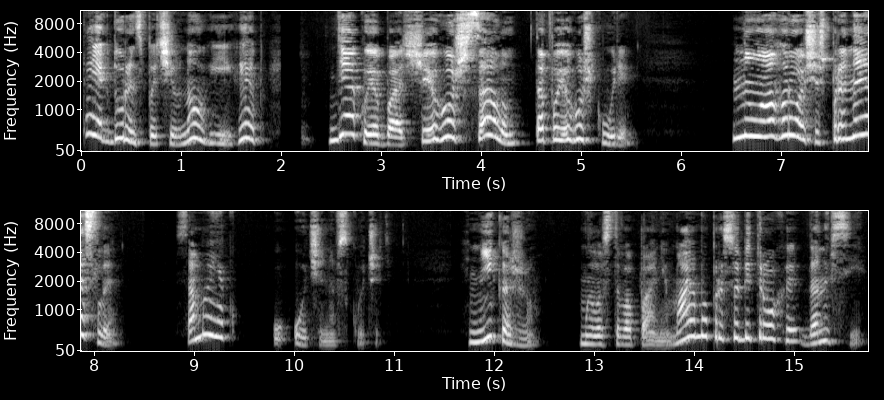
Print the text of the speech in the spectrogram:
та як дурень спечив ноги і геп. Дякую, бач, що його ж салом та по його шкурі. Ну, а гроші ж принесли. Сама як у очі не вскочить. Ні, кажу, милостива пані, маємо при собі трохи, да не всі.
